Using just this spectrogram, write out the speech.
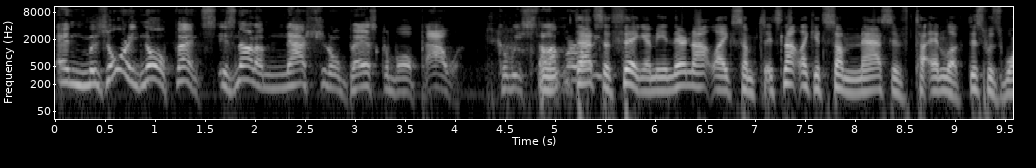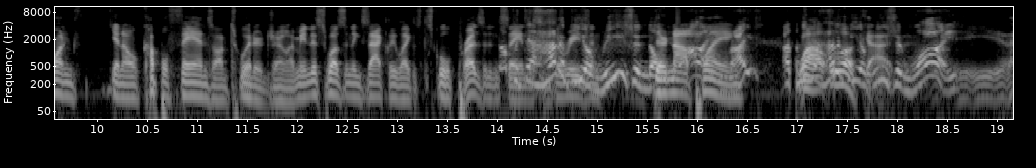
and Missouri, no offense, is not a national basketball power. Can we stop Well, that's the thing. I mean, they're not like some. It's not like it's some massive. T- and look, this was one. You know, a couple fans on Twitter, Joe. I mean, this wasn't exactly like the school president No, saying but there had to be reason. a reason, though. they're not why, playing. right? I mean, Well, there had look, to be a I- reason why. Yeah,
